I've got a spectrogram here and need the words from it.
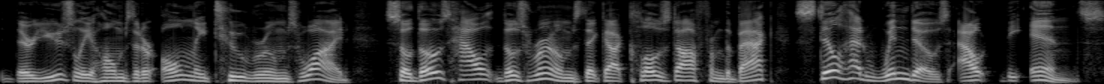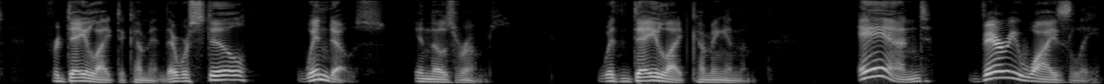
they're usually homes that are only two rooms wide. So those house those rooms that got closed off from the back still had windows out the ends for daylight to come in. There were still windows in those rooms with daylight coming in them. And very wisely,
